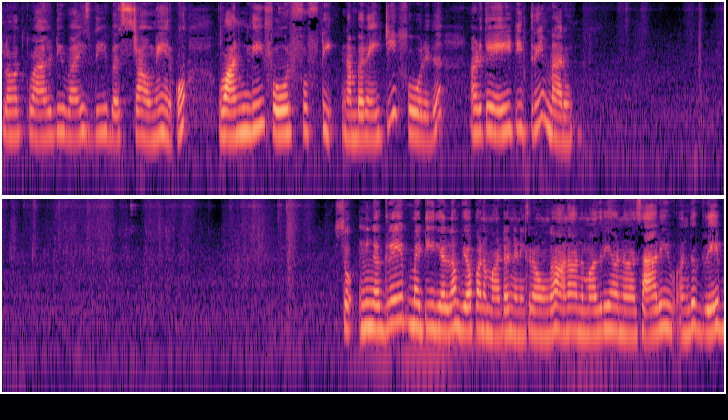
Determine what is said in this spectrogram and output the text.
cloth quality wise the பெஸ்ட்டாகவுமே இருக்கும். Only four fifty number eighty four இது. அடுத்து எயிட்டி த்ரீ மேரூன் ஸோ நீங்கள் கிரேப் மெட்டீரியல்லாம் வியர் பண்ண மாட்டேன்னு நினைக்கிறவங்க ஆனால் அந்த மாதிரியான சாரீ வந்து கிரேப்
